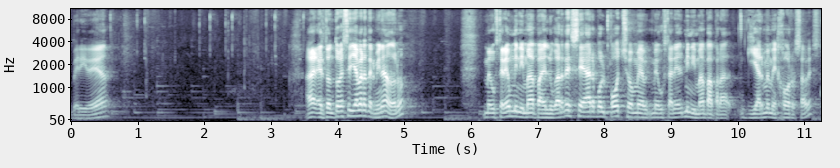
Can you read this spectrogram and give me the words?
Ver idea. A ver, el tonto ese ya habrá terminado, ¿no? Me gustaría un minimapa. En lugar de ese árbol pocho, me, gustaría el minimapa para guiarme mejor, ¿sabes?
